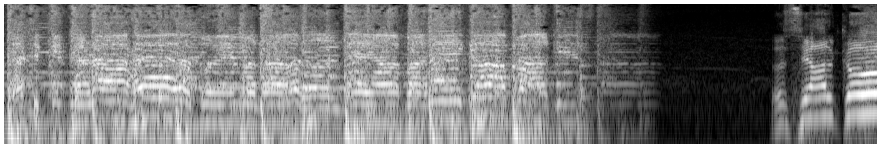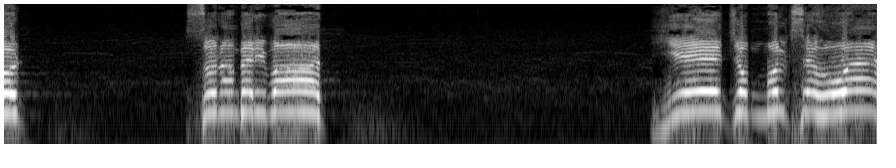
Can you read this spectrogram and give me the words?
ڈٹ کے کھڑا ہے اب عمران نیا بنے گا پاکستان۔ سیال کوٹ سنا میری بات۔ یہ جو ملک سے ہوا ہے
